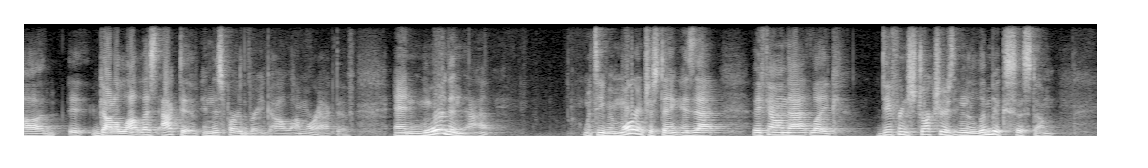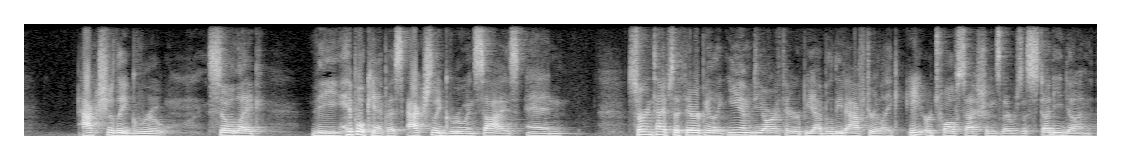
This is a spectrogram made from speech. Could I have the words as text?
uh, it got a lot less active, and this part of the brain got a lot more active. And more than that, what's even more interesting is that they found that like different structures in the limbic system actually grew. So like the hippocampus actually grew in size and certain types of therapy like EMDR therapy, I believe after like 8 or 12 sessions there was a study done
